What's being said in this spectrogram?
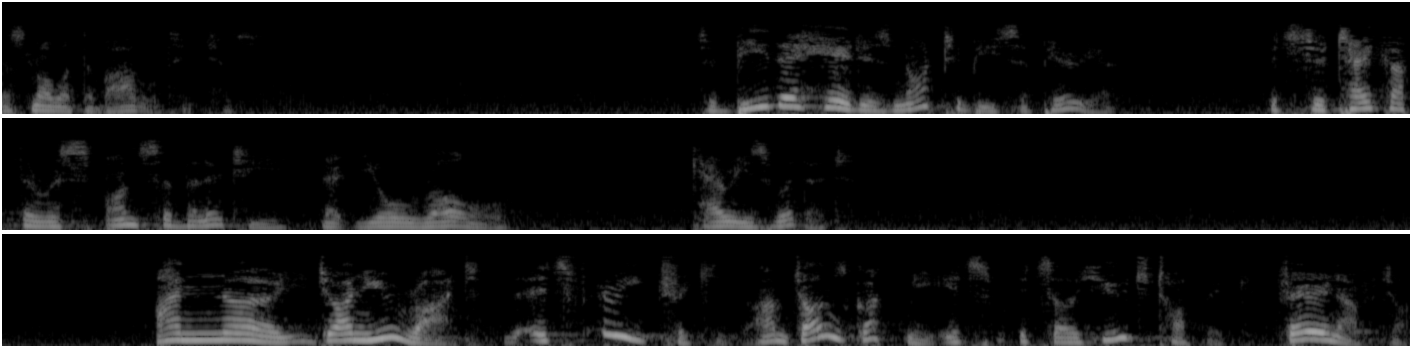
That's not what the Bible teaches. To be the head is not to be superior. It's to take up the responsibility that your role carries with it. I know, John, you're right. It's very tricky. Um, John's got me. It's, it's a huge topic. Fair enough, John.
